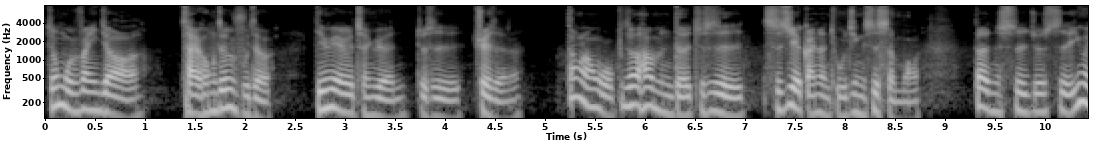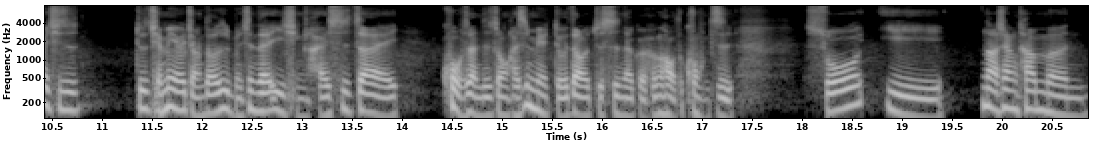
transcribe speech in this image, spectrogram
中文翻译叫彩虹征服者，里面有个成员就是确诊了。当然我不知道他们的就是实际的感染途径是什么，但是就是因为其实就是前面有讲到日本现在疫情还是在扩散之中，还是没有得到就是那个很好的控制，所以那像他们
